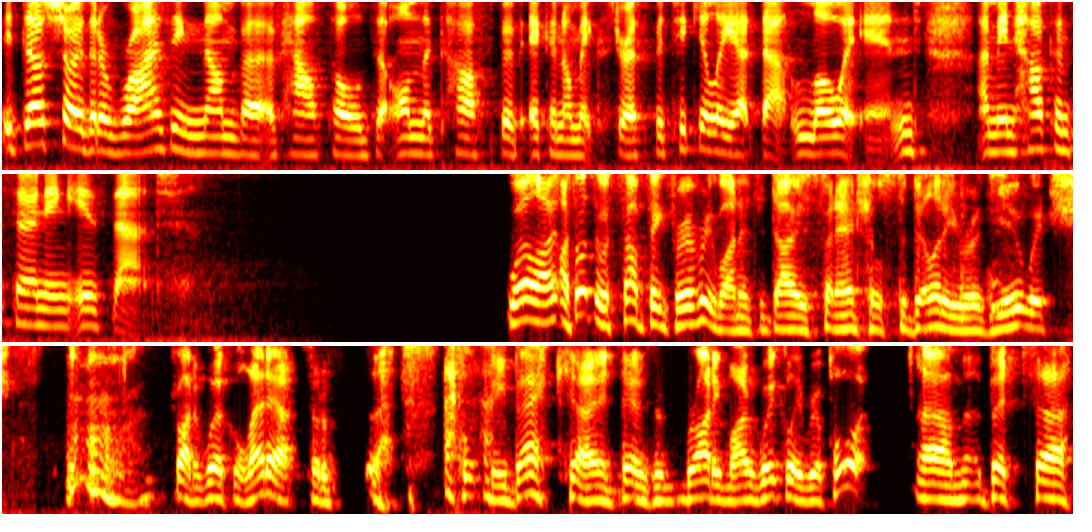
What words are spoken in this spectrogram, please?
it does show that a rising number of households are on the cusp of economic stress, particularly at that lower end. I mean, how concerning is that? Well, I, I thought there was something for everyone in today's financial stability review, which trying to work all that out sort of uh, put me back uh, in terms of writing my weekly report. Um, but uh,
